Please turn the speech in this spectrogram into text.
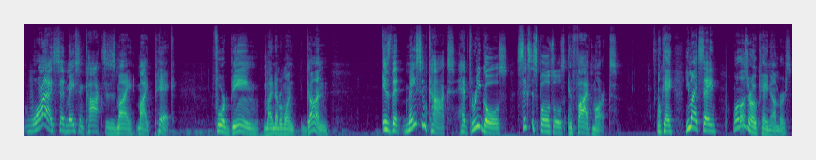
why I said Mason Cox is my my pick for being my number one gun is that Mason Cox had three goals six disposals, and five marks. Okay, you might say, well, those are okay numbers.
